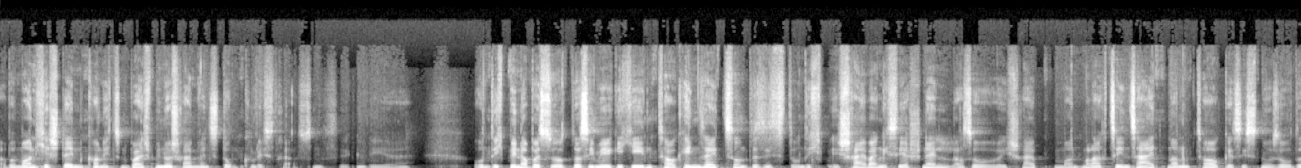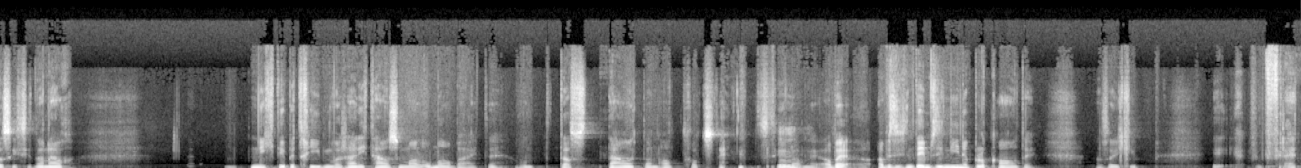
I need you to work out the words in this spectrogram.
aber manche Stellen kann ich zum Beispiel nur schreiben, wenn es dunkel ist draußen. irgendwie, äh und ich bin aber so, dass ich mir wirklich jeden Tag hinsetze und das ist, und ich, ich, schreibe eigentlich sehr schnell. Also ich schreibe manchmal auch zehn Seiten an einem Tag. Es ist nur so, dass ich sie dann auch nicht übertrieben wahrscheinlich tausendmal umarbeite. Und das dauert dann halt trotzdem sehr mhm. lange. Aber, aber es ist in dem Sinne nie eine Blockade. Also ich, vielleicht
